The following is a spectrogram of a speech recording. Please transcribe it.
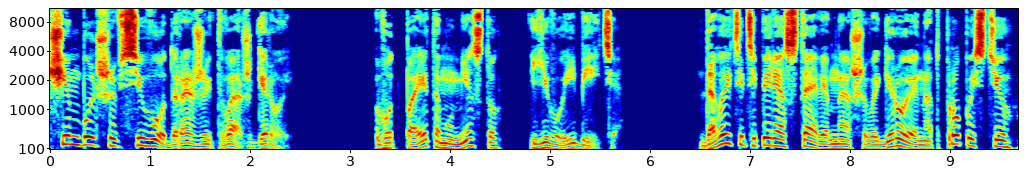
Чем больше всего дорожит ваш герой? Вот по этому месту его и бейте. Давайте теперь оставим нашего героя над пропастью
